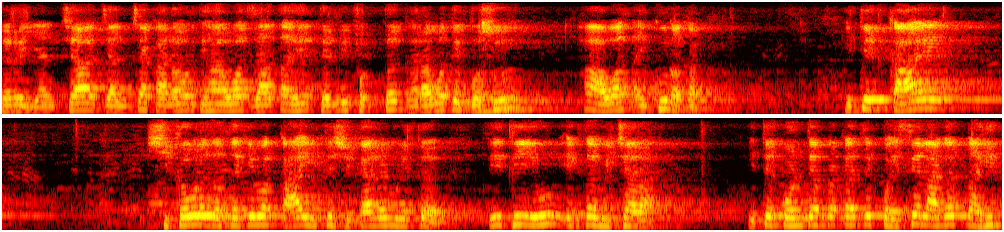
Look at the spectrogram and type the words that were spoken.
तर यांच्या ज्यांच्या कानावरती हा आवाज जात आहे त्यांनी फक्त घरामध्ये बसून हा आवाज ऐकू नका. इथे काय शिकवलं जातं किंवा काय इथे शिकायला मिळतं ते इथे येऊन एकदा विचारा. इथे कोणत्या प्रकारचे पैसे लागत नाहीत?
